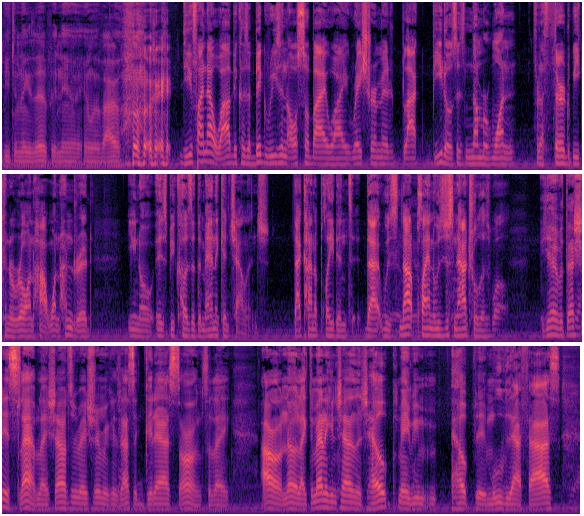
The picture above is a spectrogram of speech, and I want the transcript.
Beat them niggas up and then it went viral. Do you find that why? Because a big reason also by why Rae Sremmurd Black Beatles is number one for the third week in a row on Hot 100, you know, is because of the mannequin challenge. That kind of played into that was yeah, not yeah. planned. It was just natural as well. Yeah, but that yeah. shit slapped. Like shout out to Rae Sremmurd because that's a good ass song. So like I don't know. Like the mannequin challenge helped, maybe helped it move that fast, yeah.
